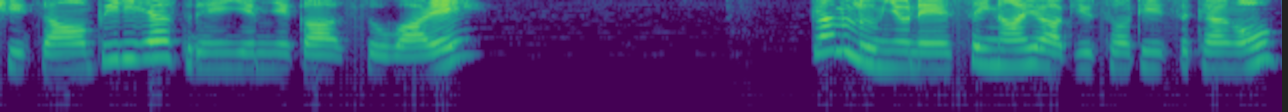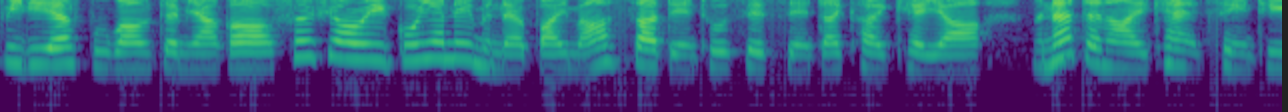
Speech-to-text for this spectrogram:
ရှိကြောင်း PDF သတင်းရင်းမြစ်ကဆိုပါရယ် ကမ်ဘလူမြို့နယ်စိန်နာရွာပြူစောတိစခန်းကို PDF ပူပေါင်းတပ်များကဖေဖော်ဝါရီ9ရက်နေ့မနက်ပိုင်းမှာစတင်ထိုးစစ်ဆင်တိုက်ခိုက်ခဲ့ရာမနက်တနာရီခန့်အချိန်ထိ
